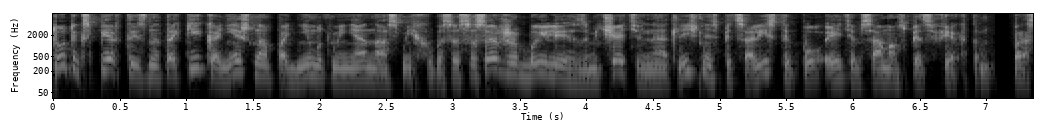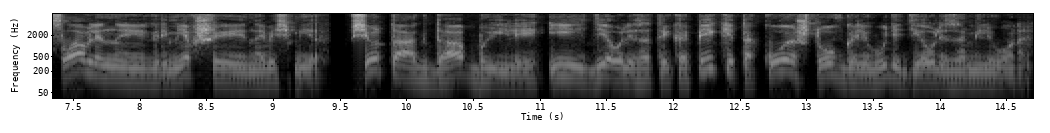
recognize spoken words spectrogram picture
Тут эксперты и знатоки, конечно, поднимут меня на смех. В СССР же были замечательные, отличные специалисты по этим самым спецэффектам. Прославленные, гремевшие на весь мир. Все так, да, были. И делали за три копейки такое, что в Голливуде делали за миллионы.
